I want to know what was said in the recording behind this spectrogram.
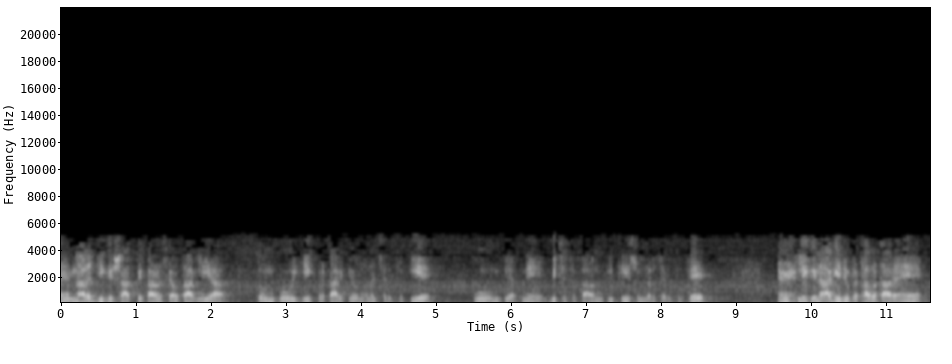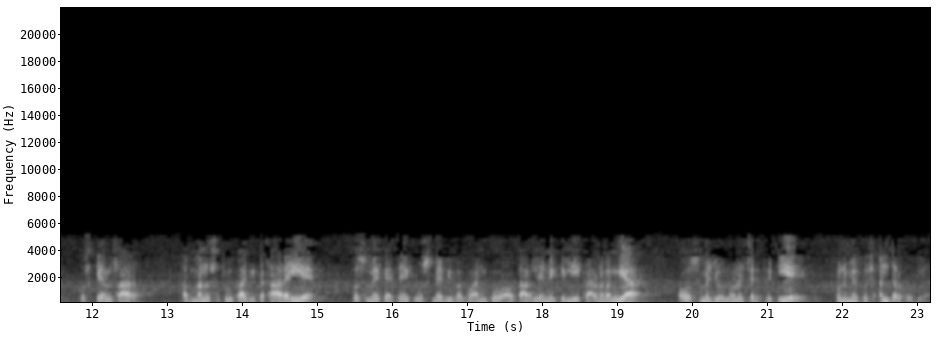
नारद जी के साथ के कारण से अवतार लिया तो उनको एक प्रकार के उन्होंने चरित्र किए। वो उनके अपने विचित्रता उनकी थी, सुंदर चरित्र थे। लेकिन आगे जो कथा बता रहे हैं, उसके अनुसार अब मनुष्य शत्रुपा की कथा आ रही है। उसमें कहते हैं कि उसमें भी भगवान को अवतार लेने के लिए कारण बन गया और उसमें जो उन्होंने चरित्र किए, उनमें कुछ अंतर हो गया,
